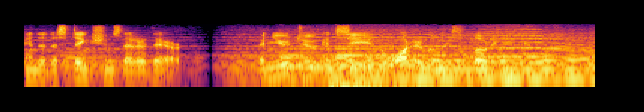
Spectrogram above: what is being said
and the distinctions that are there. And you too can see the water lilies floating again.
